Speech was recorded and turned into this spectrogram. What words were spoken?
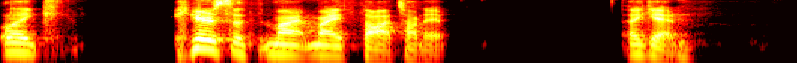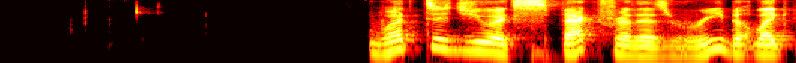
Like here's the my my thoughts on it. Again, what did you expect for this rebuild? Like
